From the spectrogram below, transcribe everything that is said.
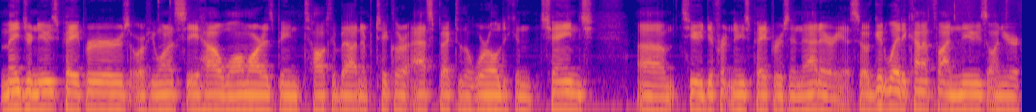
major newspapers, or if you want to see how Walmart is being talked about in a particular aspect of the world, you can change um, to different newspapers in that area. So a good way to kind of find news on your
